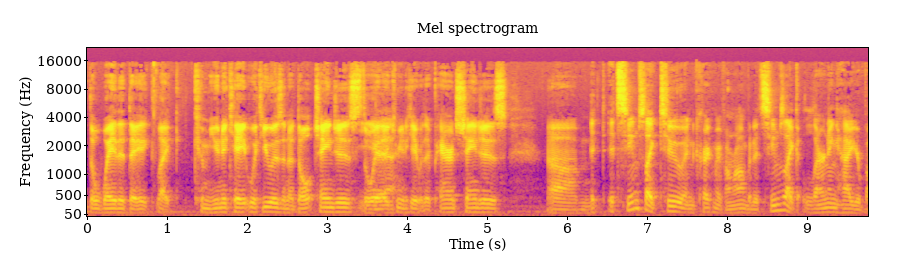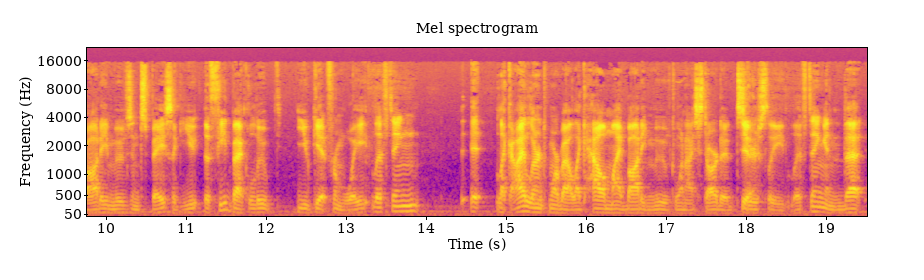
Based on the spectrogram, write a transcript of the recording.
the way that they like communicate with you as an adult changes. The way they communicate with their parents changes. Um, It, it seems like too, and correct me if I'm wrong, but it seems like learning how your body moves in space, like you, the feedback loop you get from weightlifting, it like I learned more about like how my body moved when I started Yeah. seriously lifting, and that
